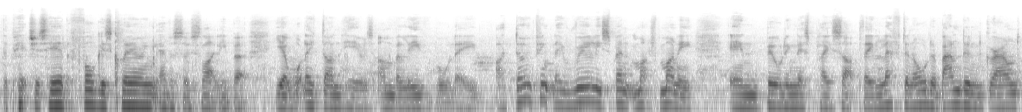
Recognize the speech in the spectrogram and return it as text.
The pitch is here, the fog is clearing ever so slightly, but yeah, what they've done here is unbelievable. They, I don't think they really spent much money in building this place up. They left an old abandoned ground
